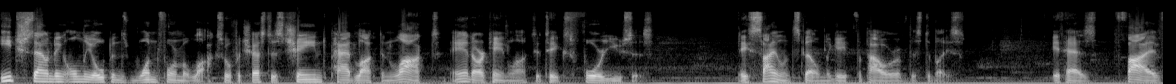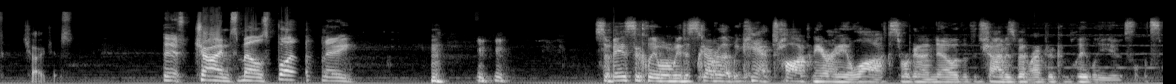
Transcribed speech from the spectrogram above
Each sounding only opens one form of lock. So if a chest is chained, padlocked, and locked, and arcane locked, it takes four uses. A silent spell negates the power of this device. It has five charges. This chime smells funny. So basically, when we discover that we can't talk near any locks, we're going to know that the chime has been rendered completely useless.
